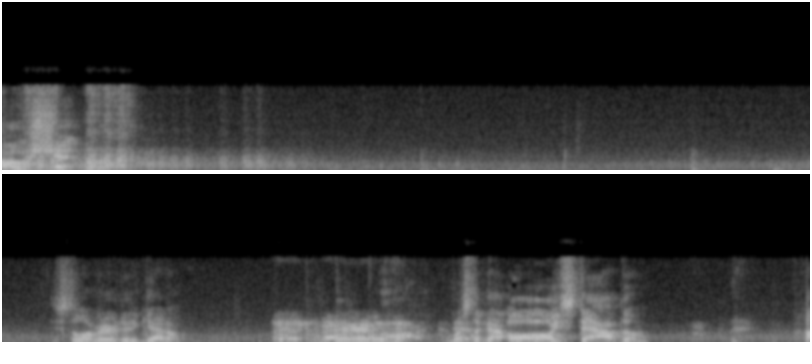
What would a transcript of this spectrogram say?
Oh shit! He's still over there? Did he get him? He must have got. Oh, he stabbed him.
